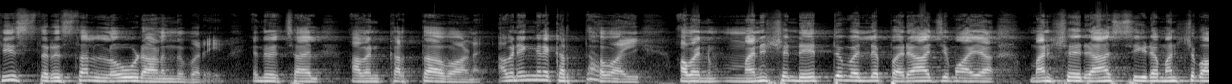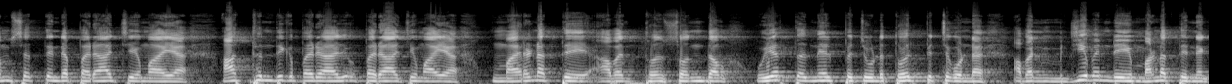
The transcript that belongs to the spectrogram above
ഹീസ് ദ റിസൺ ലോഡാണെന്ന് പറയും. എന്ന് വെച്ചാൽ അവൻ കർത്താവാണ്. അവൻ എങ്ങനെ കർത്താവായി? അവൻ മനുഷ്യന്റെ ഏറ്റവും വലിയ പരാജയമായ മനുഷ്യരാശിയുടെ മനുഷ്യവംശത്തിന്റെ പരാജയമായ ആത്യന്തിക പരാജ പരാജയമായ മരണത്തെ അവൻ സ്വന്തം ഉയർത്തെന്നേൽപ്പിച്ചുകൊണ്ട് തോൽപ്പിച്ചുകൊണ്ട് അവൻ ജീവന്റെയും മരണത്തിന്റെയും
